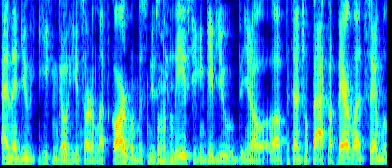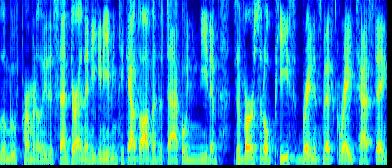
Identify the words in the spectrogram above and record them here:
and then you he can go he can start at left guard when Wisniewski mm-hmm. leaves. He can give you you know a potential backup there. Let Seumalo move permanently to center, and then he can even kick out to offensive tackle when you need him. It's a versatile piece. Braden Smith, great testing,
